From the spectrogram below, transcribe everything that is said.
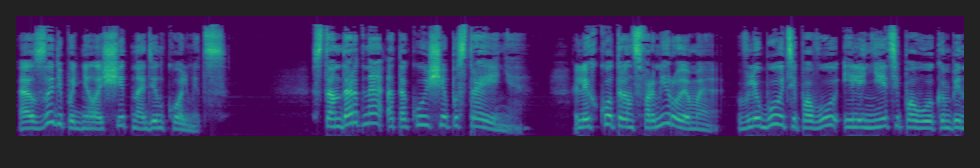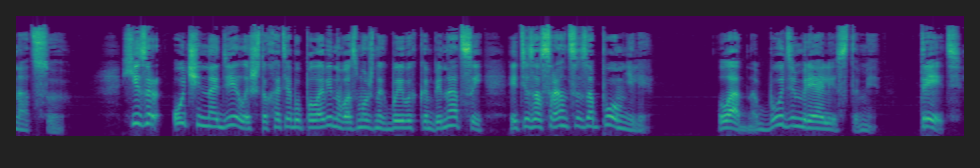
а сзади подняла щит на один кольмец. Стандартное атакующее построение — легко трансформируемая в любую типовую или нетиповую комбинацию. Хизер очень надеялась, что хотя бы половину возможных боевых комбинаций эти засранцы запомнили. Ладно, будем реалистами. Треть.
